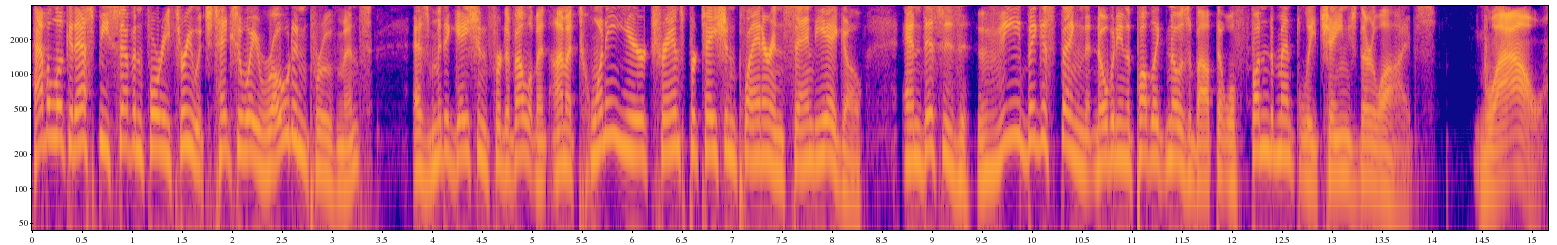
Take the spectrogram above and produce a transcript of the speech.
Have a look at SB 743, which takes away road improvements as mitigation for development. I'm a 20 year transportation planner in San Diego, and this is the biggest thing that nobody in the public knows about that will fundamentally change their lives. Wow.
